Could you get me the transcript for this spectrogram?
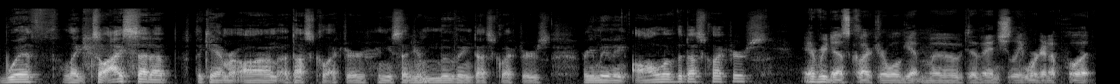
with like, so I set up the camera on a dust collector, and you said you're mm-hmm. moving dust collectors. Are you moving all of the dust collectors? Every dust collector will get moved eventually. We're going to put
